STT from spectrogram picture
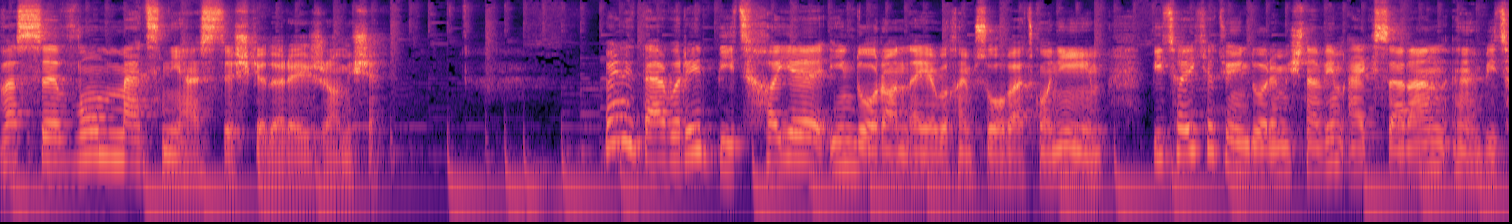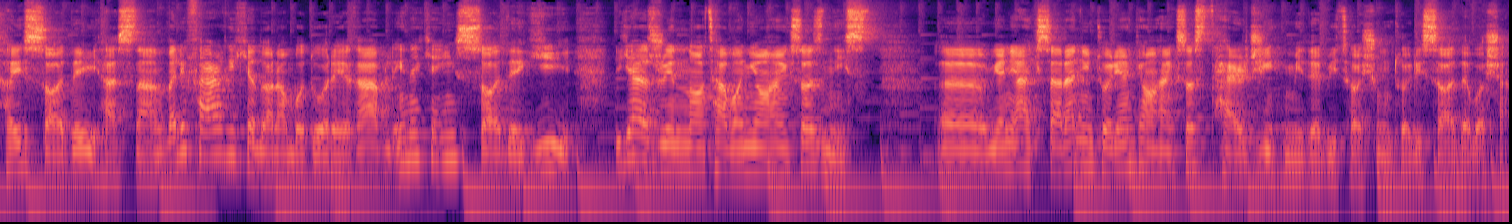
و سوم متنی هستش که داره اجرا میشه. ببینید درباره بیت های این دوران اگر بخوایم صحبت کنیم بیت هایی که تو این دوره میشنویم اکثرا بیت های ساده ای هستن. ولی فرقی که دارن با دوره قبل اینه که این سادگی دیگه از روی ناتوانی آهنگساز نیست. یعنی اکثرا اینطوری که آهنگساز ترجیح میده بیتاش اونطوری ساده باشن.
